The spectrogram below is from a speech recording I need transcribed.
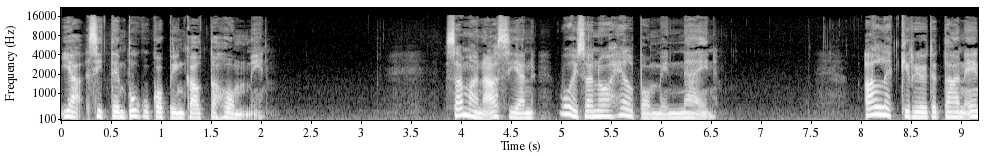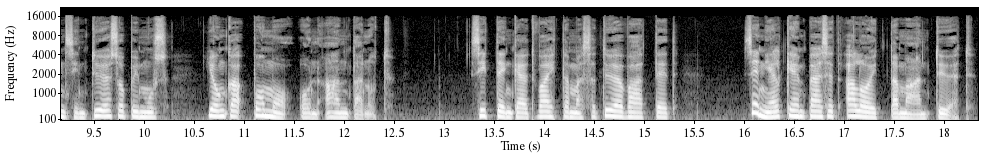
ja sitten pukukopin kautta hommiin. Saman asian voi sanoa helpommin näin. Allekirjoitetaan ensin työsopimus, jonka pomo on antanut – sitten käyt vaihtamassa työvaatteet. Sen jälkeen pääset aloittamaan työt.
